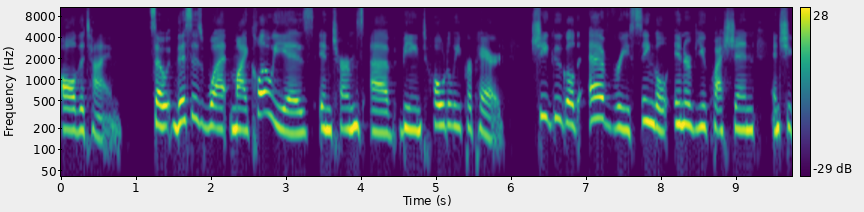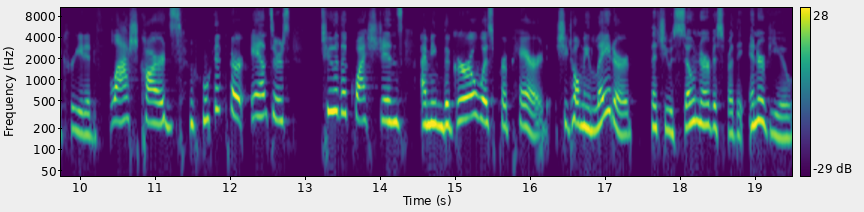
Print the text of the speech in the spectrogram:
all the time. So, this is what my Chloe is in terms of being totally prepared. She Googled every single interview question and she created flashcards with her answers to the questions. I mean, the girl was prepared. She told me later that she was so nervous for the interview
